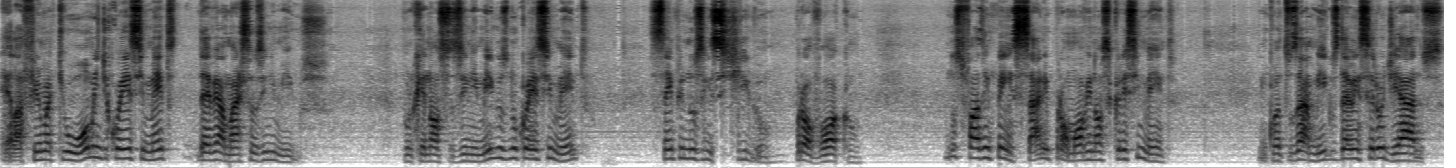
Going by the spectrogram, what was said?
Ela afirma que o homem de conhecimento deve amar seus inimigos, porque nossos inimigos no conhecimento sempre nos instigam, provocam, nos fazem pensar e promovem nosso crescimento, enquanto os amigos devem ser odiados,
